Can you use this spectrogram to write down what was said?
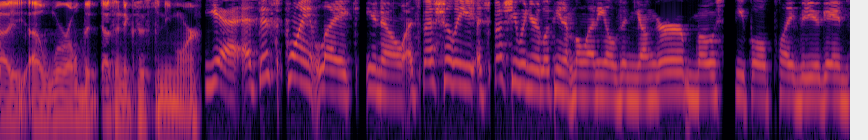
a, a world that doesn't exist anymore. Yeah, at this point, like, you know, especially especially when you're looking at millennials and younger, most people play video games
